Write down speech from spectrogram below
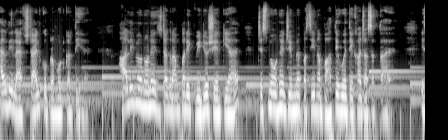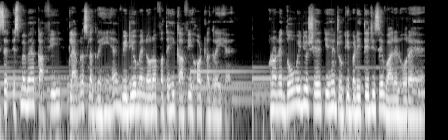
हेल्दी लाइफस्टाइल को प्रमोट करती है। हाल ही में उन्होंने इंस्टाग्राम पर एक वीडियो शेयर किया है, जिसमें उन्हें जिम में पसीना बहाते हुए देखा जा सकता है। इसे, इसमें वह काफ़ी ग्लैमरस लग रही हैं। वीडियो में नोरा फतेही काफ़ी हॉट लग रही है। उन्होंने दो वीडियो शेयर किए हैं जो कि बड़ी तेज़ी से वायरल हो रहे हैं।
